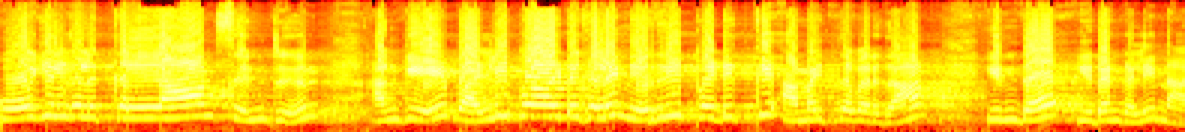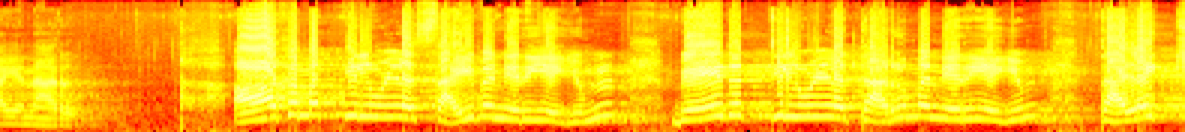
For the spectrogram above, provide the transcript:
கோயில்களுக்கெல்லாம் சென்று அங்கே வழிபாடுகளை நெறிப்படுத்தி அமைத்தவர்தான் இந்த இடங்களின் நாயனார். ஆகமத்தில் உள்ள சைவ நெறியையும் வேதத்தில் உள்ள தரும நெறியையும் தழைக்க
